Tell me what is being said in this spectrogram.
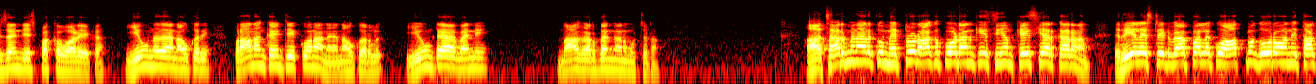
రిజైన్ చేసి పక్క వాడేక ఏమున్నది ఆ నౌకరి? ప్రాణం కంటే ఎక్కువనా? నౌకర్లు. ఏముంటాయి అవన్నీ? నాకు అర్థం కాని ముచ్చట. ఆ చార్మినార్కు మెట్రో రాకపోవడానికి సీఎం కేసీఆర్ కారణం. రియల్ ఎస్టేట్ వ్యాపారులకు ఆత్మగౌరవాన్ని తాక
